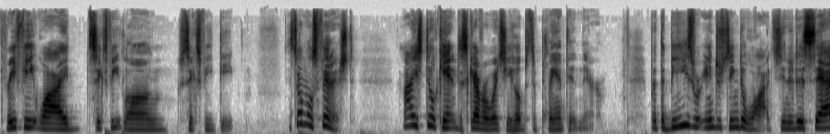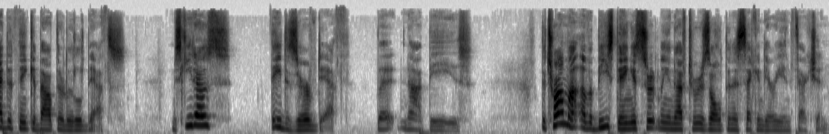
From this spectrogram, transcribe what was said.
three feet wide, six feet long, six feet deep. It's almost finished. I still can't discover what she hopes to plant in there. But the bees were interesting to watch, and it is sad to think about their little deaths. Mosquitoes, they deserve death, but not bees. The trauma of a bee sting is certainly enough to result in a secondary infection.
